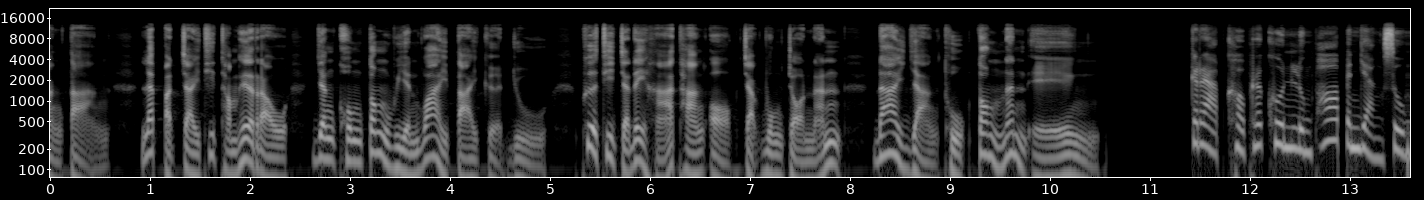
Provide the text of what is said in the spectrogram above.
ต่างๆ และปัจจัยที่ทำให้เรายังคงต้องเวียนว่ายตายเกิดอยู่ เพื่อที่จะได้หาทางออกจากวงจรนั้น ได้อย่างถูกต้องนั่นเอง กราบขอบพระคุณลุงพ่อเป็นอย่างสูง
